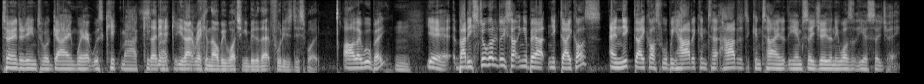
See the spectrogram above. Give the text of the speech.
Turned it into a game where it was kick mark, kick So mark. you, you don't reckon they'll be watching a bit of that footage this week? Oh, they will be. Hmm. Yeah, but he's still got to do something about Nick Daicos, and Nick Daicos will be harder harder to contain at the MCG than he was at the SCG.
